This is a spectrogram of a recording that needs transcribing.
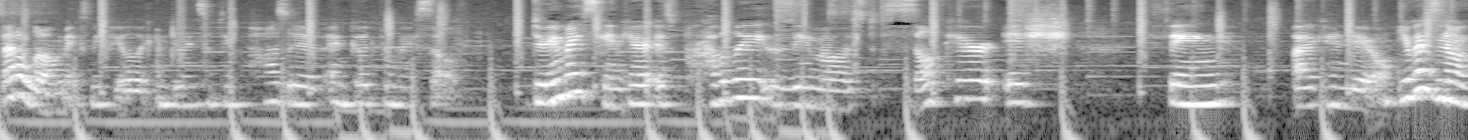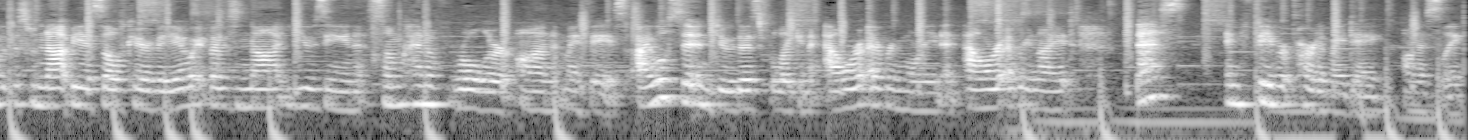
that alone makes me feel like I'm doing something positive and good for myself. Doing my skincare is probably the most self-care-ish thing I can do. You guys know that this would not be a self-care video if I was not using some kind of roller on my face. I will sit and do this for like an hour every morning, an hour every night. Best and favorite part of my day, honestly.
